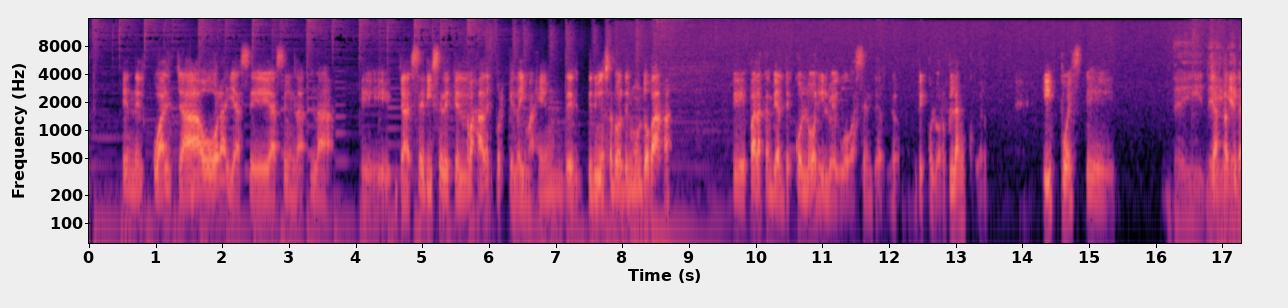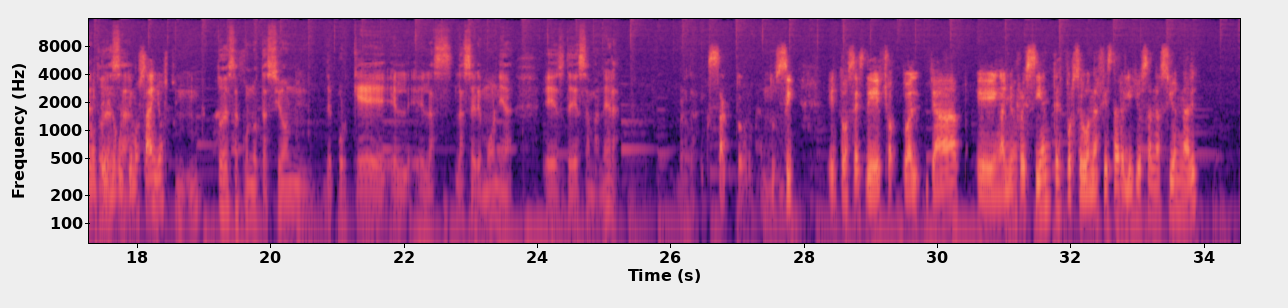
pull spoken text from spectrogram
en el cual ya ahora ya se hace una, la, eh, ya se dice de que la bajada es porque la imagen del, del Divino Salvador del mundo baja eh, para cambiar de color y luego ascender de, color blanco. Y pues eh, ya prácticamente en los últimos años. toda esa connotación de por qué el, la, ceremonia es de esa manera, ¿verdad? Exacto, sí. Entonces, de hecho, actual, ya en años recientes, por ser una fiesta religiosa nacional,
